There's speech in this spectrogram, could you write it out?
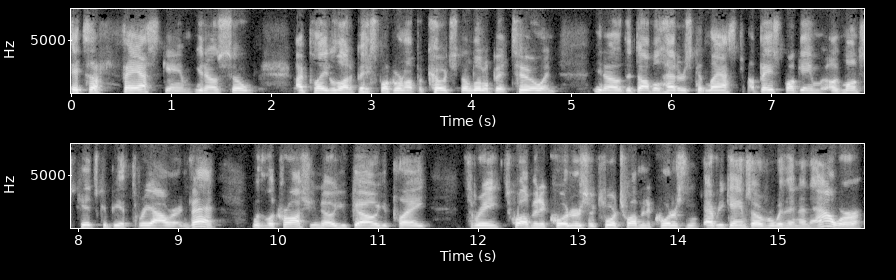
It's a fast game, you know. So I played a lot of baseball growing up, but coached a little bit too. And you know, the double headers could last. A baseball game amongst kids could be a three hour event. With lacrosse, you know, you go, you play three 12 minute quarters or four 12 minute quarters, and every game's over within an hour.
